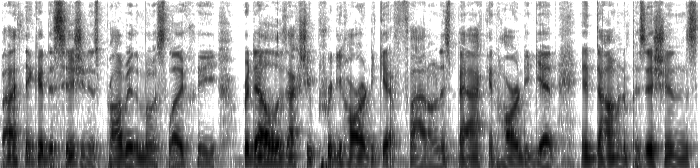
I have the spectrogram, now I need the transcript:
But I think a decision is probably the most likely. Riddell is actually pretty hard to get flat on his back and hard to get in dominant positions.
